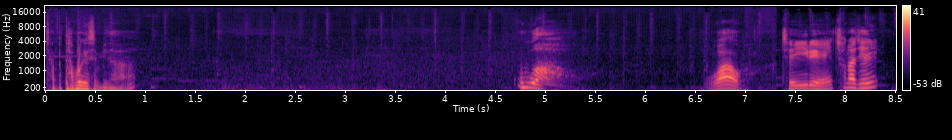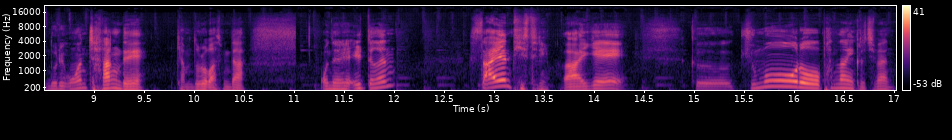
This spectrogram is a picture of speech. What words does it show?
자 한번 타보겠습니다 우와우. 와우. 제1회 천하제일 놀이공원 자랑대회 이렇게 한번 놀아봤습니다. 오늘 1등은 사이언티스트님. 아 이게 그 규모로 판단이 그렇지만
